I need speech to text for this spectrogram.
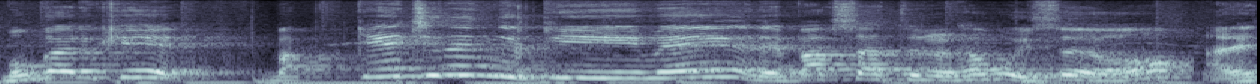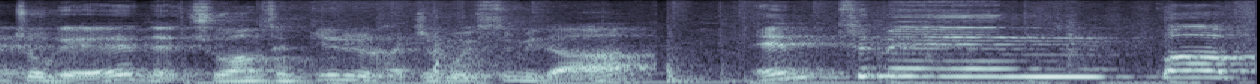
뭔가 이렇게 막 깨지는 느낌의 네, 박스 아트를 하고 있어요. 아래쪽에 네, 주황색 띠를 가지고 있습니다. 앤트맨과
